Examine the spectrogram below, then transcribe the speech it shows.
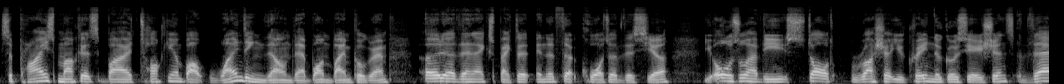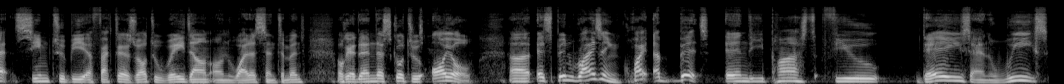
surprised markets by talking about winding down their bond buying program earlier than expected in the third quarter this year. You also have the stalled Russia Ukraine negotiations that seem to be a factor as well to weigh down on wider sentiment. Okay, then let's go to oil. Uh, it's been rising quite a bit in the past few days and weeks,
